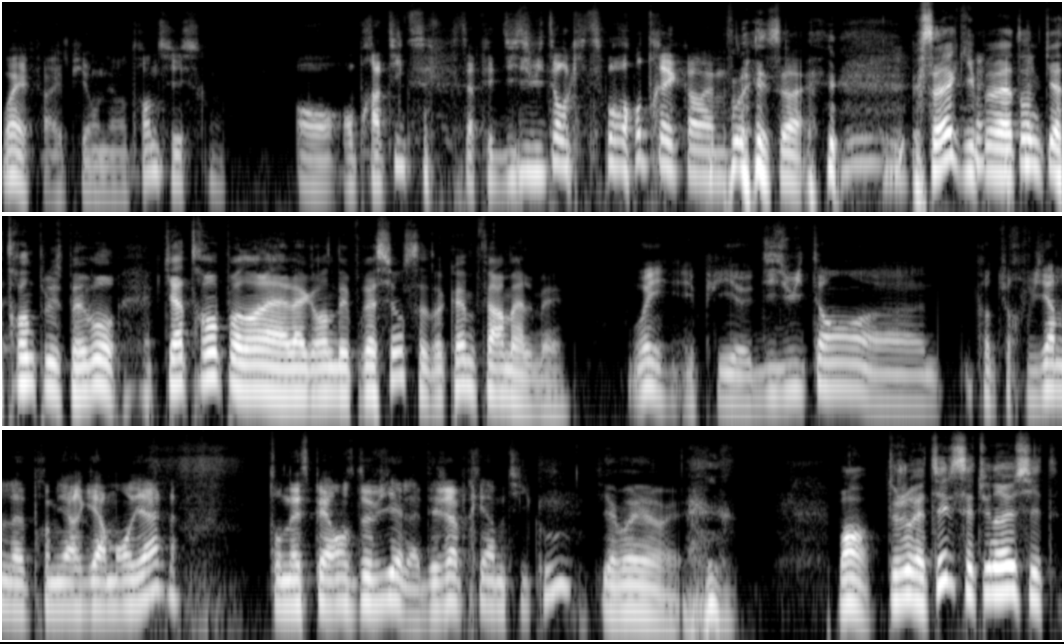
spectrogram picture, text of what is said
Ouais, enfin, et puis on est en 36. quoi. En, en pratique, ça fait 18 ans qu'ils sont rentrés quand même. Oui, c'est vrai. c'est vrai qu'ils peuvent attendre 4 ans de plus. Mais bon, 4 ans pendant la, la Grande Dépression, ça doit quand même faire mal. Mais Oui, et puis euh, 18 ans, euh, quand tu reviens de la Première Guerre mondiale, ton espérance de vie, elle a déjà pris un petit coup. Il y a moyen, ouais. bon, toujours est-il, c'est une réussite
